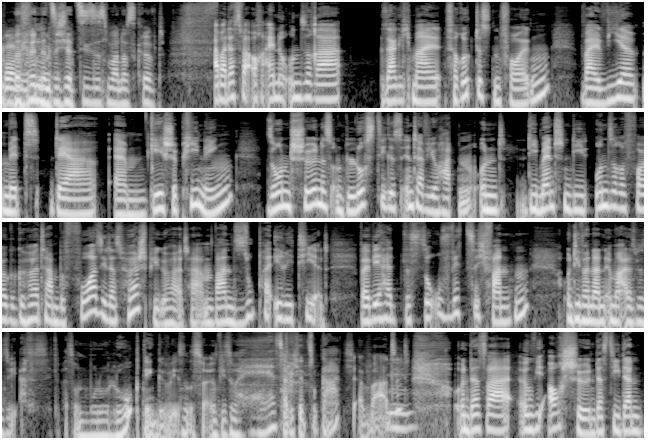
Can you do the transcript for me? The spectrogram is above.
befindet sich jetzt dieses Manuskript. Aber das war auch eine unserer, sage ich mal, verrücktesten Folgen, weil wir mit der ähm, Gesche Piening so ein schönes und lustiges Interview hatten und die Menschen, die unsere Folge gehört haben, bevor sie das Hörspiel gehört haben, waren super irritiert, weil wir halt das so witzig fanden und die waren dann immer alles so wie, ach, das ist jetzt aber so ein Monolog-Ding gewesen. Das war irgendwie so, hä, das habe ich jetzt so gar nicht erwartet. Und das war irgendwie auch schön, dass die dann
